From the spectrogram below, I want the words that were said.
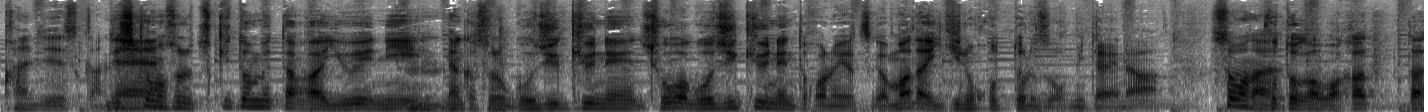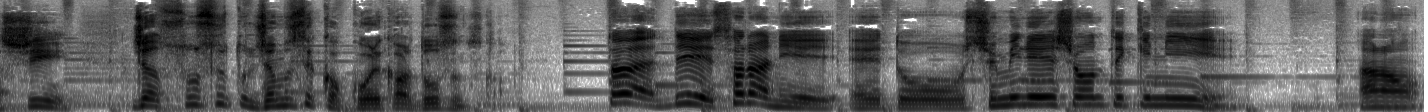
感じですかね。でしかもそれ突き止めたがゆえに、うん。なんかその59年昭和59年とかのやつがまだ生き残っとるぞみたいなことが分かったしじゃあそうするとジャムステックはこれからどうするんですか？たでさらに、えー、とシミュレーション的にあの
